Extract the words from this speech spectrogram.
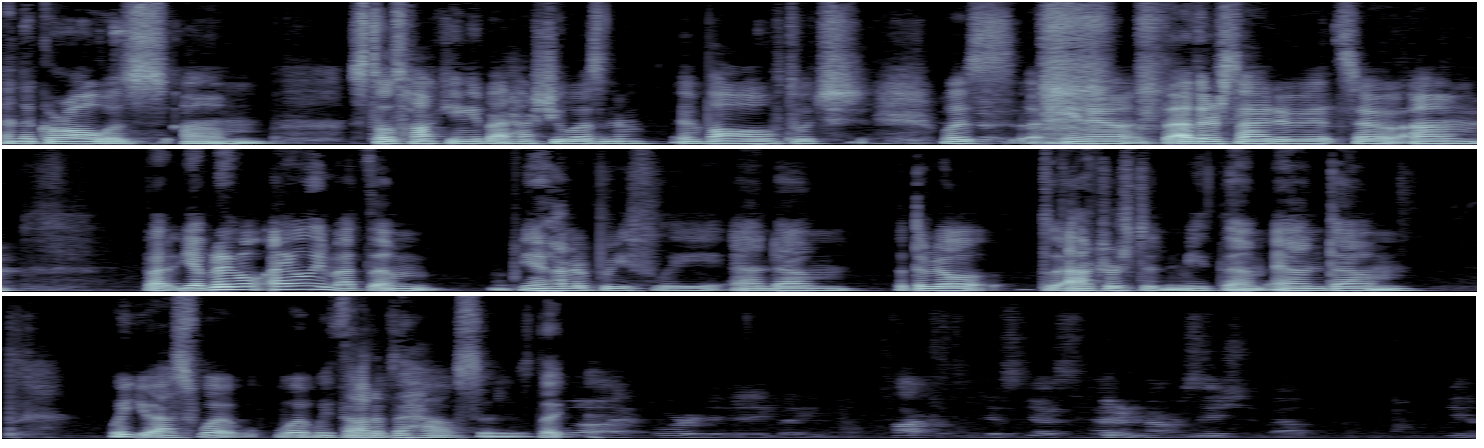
and the girl was um, still talking about how she wasn't involved, which was, you know, the other side of it. So, um, but yeah, but I, I only met them, you know, kind of briefly. And, um, but the real, the actors didn't meet them. And, um, what you asked what, what we thought of the houses, like or did anybody talk, discuss, have a conversation about, you know,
